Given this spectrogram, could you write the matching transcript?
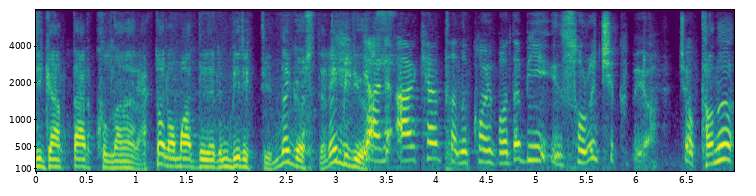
ligantlar kullanarak da o maddelerin biriktiğini de gösterebiliyoruz. Yani erken tanı koymada bir sorun çıkmıyor. Çok Tanı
